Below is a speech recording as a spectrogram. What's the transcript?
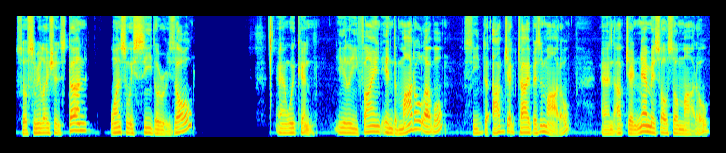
So simulation is done. Once we see the result, and we can easily find in the model level, see the object type is a model, and object name is also model,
